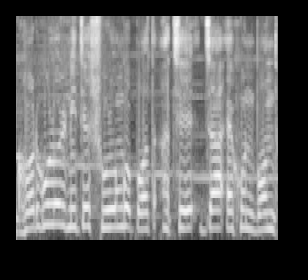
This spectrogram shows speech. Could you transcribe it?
ঘরগুলোর নিচে সুড়ঙ্গ পথ আছে যা এখন বন্ধ।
